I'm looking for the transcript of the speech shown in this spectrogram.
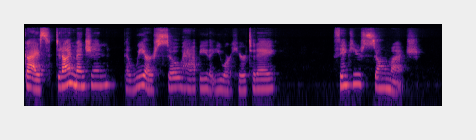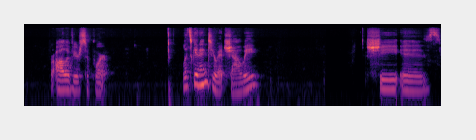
Guys, did I mention that we are so happy that you are here today. Thank you so much for all of your support. Let's get into it, shall we? She is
